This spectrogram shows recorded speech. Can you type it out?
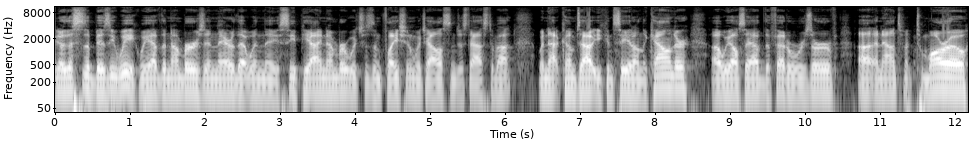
you know, this is a busy week. We have the numbers in there that when the CPI number, which is inflation, which Allison just asked about, when that comes out, you can see it on the calendar. Uh, we also have the Federal Reserve uh, announcement tomorrow.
